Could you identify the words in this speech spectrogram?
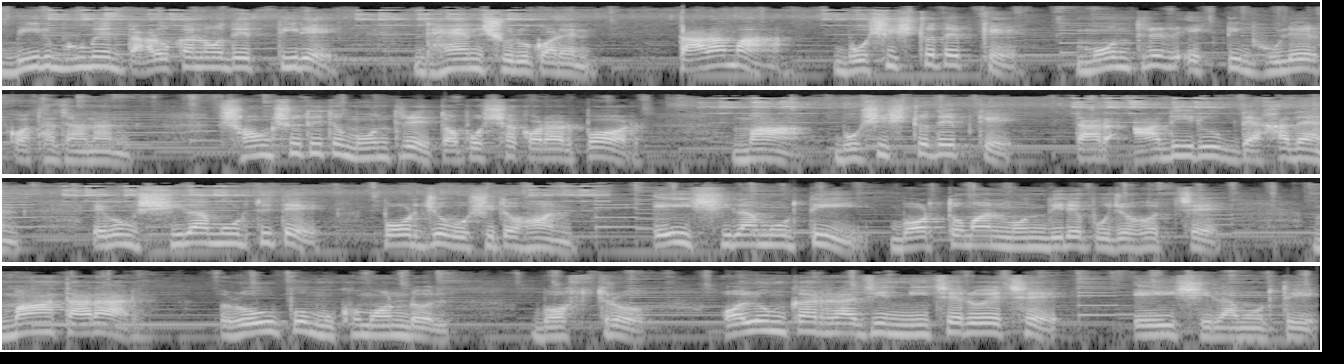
বীরভূমের দ্বারকা নদের তীরে ধ্যান শুরু করেন। তারা মা বশিষ্ঠদেবকে মন্ত্রের একটি ভুলের কথা জানান। সংশোধিত মন্ত্রে তপস্যা করার পর মা বশিষ্ঠদেবকে তার আদি রূপ দেখা দেন এবং শিলামূর্তিতে পর্যবসিত হন। এই শিলামূর্তি বর্তমান মন্দিরে পুজো হচ্ছে। মা তারার রৌপ মুখমণ্ডল, বস্ত্র, অলঙ্কার রাজির নিচে রয়েছে এই শিলামূর্তি।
